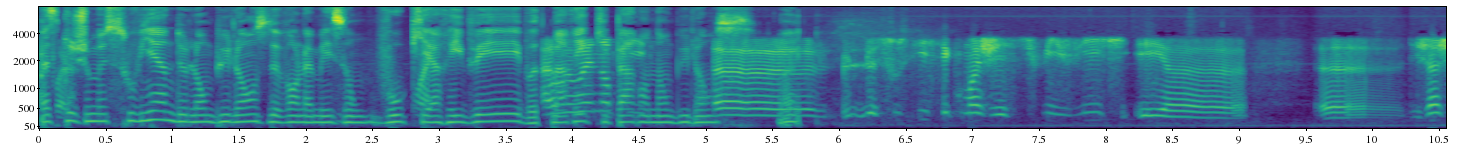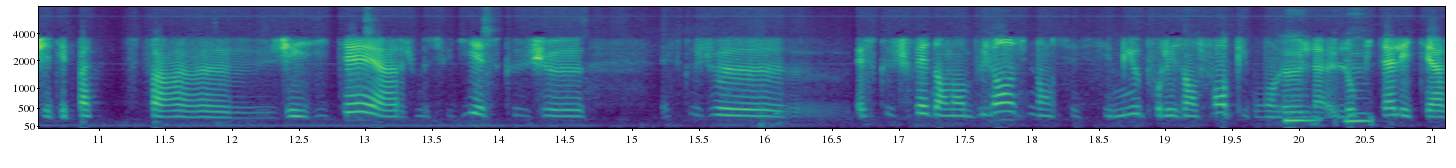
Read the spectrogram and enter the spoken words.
Parce que je me souviens de l'ambulance devant la maison. Vous qui Ouais. arrivez, votre Ah mari ouais, qui non, part puis, en ambulance. Euh. Le souci, c'est que moi, j'ai suivi et euh, déjà, j'étais pas. Enfin, j'hésitais. à- Je me suis dit, est-ce que je, est-ce que je, est-ce que je vais dans l'ambulance? Non, c'est mieux pour les enfants. Puis bon, Mm, mm. l'hôpital était à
